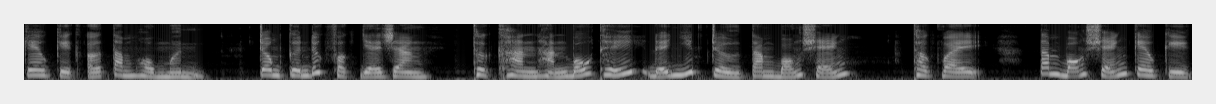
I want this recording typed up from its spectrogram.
keo kiệt ở tâm hồn mình. Trong kinh Đức Phật dạy rằng, thực hành hạnh bố thí để nhiếp trừ tâm bỏn sẻn. Thật vậy, tâm bỏn sẻn keo kiệt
